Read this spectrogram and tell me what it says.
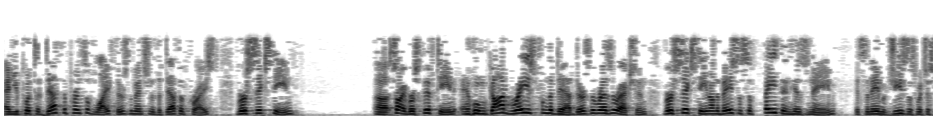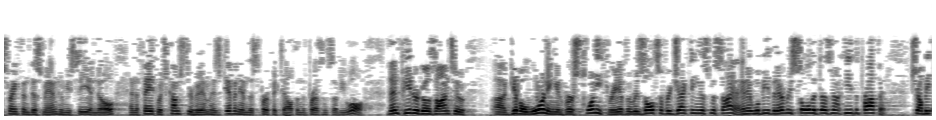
And you put to death the Prince of Life. There's the mention of the death of Christ. Verse 16, uh, sorry, verse 15, and whom God raised from the dead, there's the resurrection. Verse 16, on the basis of faith in His name, it's the name of Jesus which has strengthened this man whom you see and know, and the faith which comes through him has given him this perfect health in the presence of you all. Then Peter goes on to uh, give a warning in verse 23 of the results of rejecting this Messiah, and it will be that every soul that does not heed the prophet shall be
